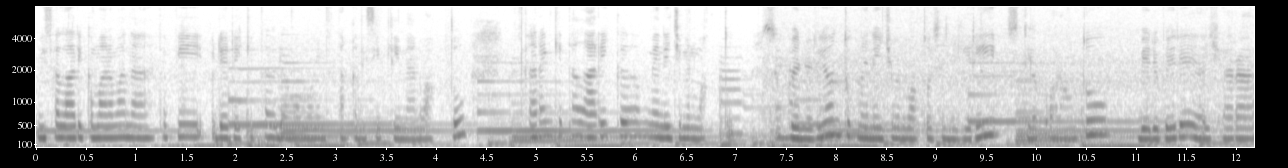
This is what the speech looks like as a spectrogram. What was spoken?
bisa lari ke mana-mana. Tapi udah deh kita udah ngomongin tentang kedisiplinan waktu. Sekarang kita lari ke manajemen waktu. Sebenarnya untuk manajemen waktu sendiri setiap orang tuh beda-beda ya cara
